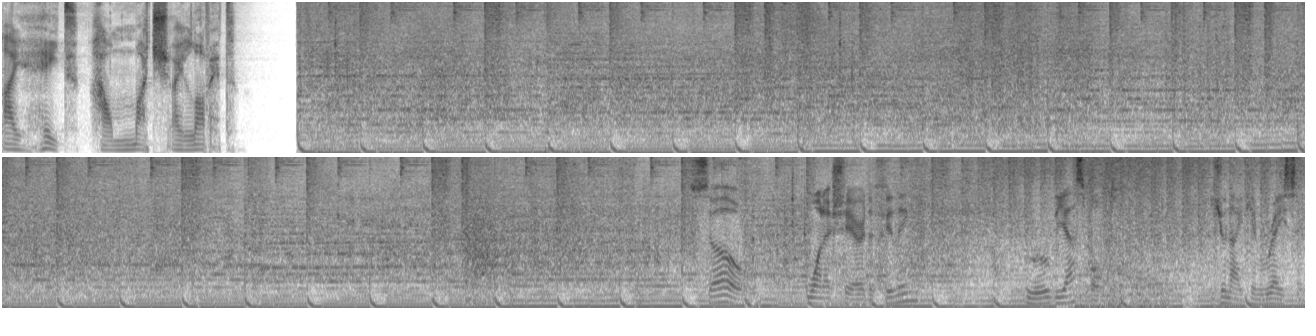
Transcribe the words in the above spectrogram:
I hate how much I love it. So, wanna share the feeling? Rule the asphalt. Unite in racing.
